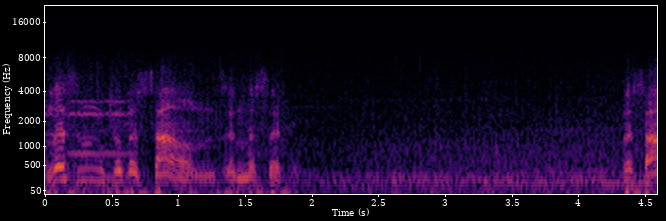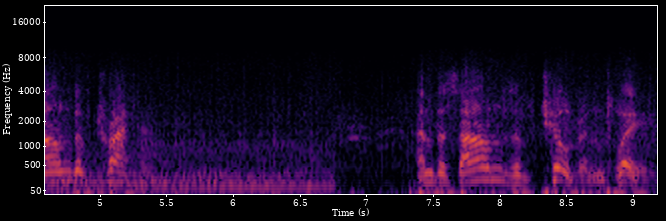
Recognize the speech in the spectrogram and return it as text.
Listen to the sounds in the city. The sound of traffic. And the sounds of children playing.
